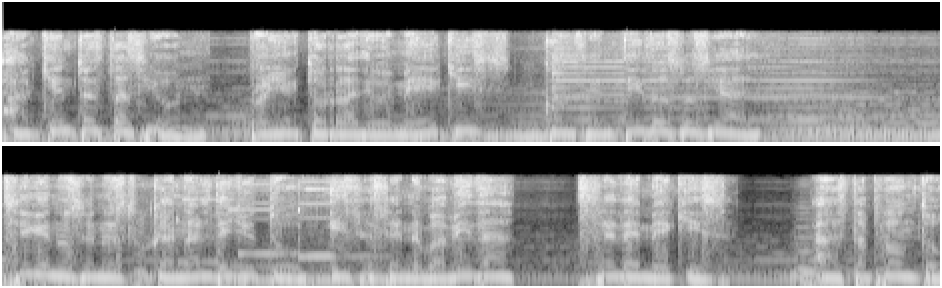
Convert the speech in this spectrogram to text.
Aquí en tu estación, Proyecto Radio MX con sentido social. Síguenos en nuestro canal de YouTube ICC Nueva Vida CDMX. Hasta pronto.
